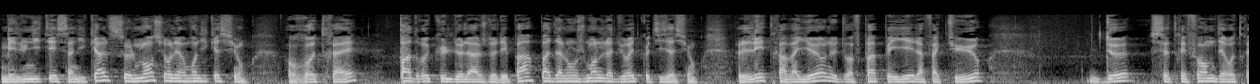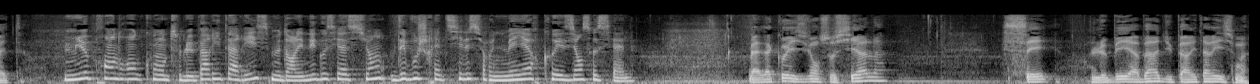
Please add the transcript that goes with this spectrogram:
Mais l'unité syndicale seulement sur les revendications. Retrait, pas de recul de l'âge de départ, pas d'allongement de la durée de cotisation. Les travailleurs ne doivent pas payer la facture de cette réforme des retraites. Mieux prendre en compte le paritarisme dans les négociations déboucherait-il sur une meilleure cohésion sociale? Ben, La cohésion sociale, c'est le B à bas du paritarisme.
